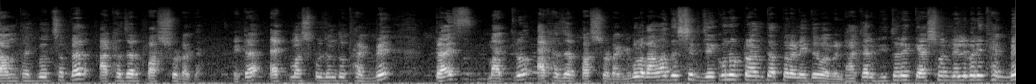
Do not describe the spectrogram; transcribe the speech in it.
দাম থাকবে হচ্ছে আপনার আট হাজার পাঁচশো টাকা। এটা এক মাস পর্যন্ত থাকবে। প্রাইস মাত্র আট হাজার পাঁচশো টাকা। এগুলো বাংলাদেশের যে কোনো প্রান্তে আপনারা নিতে পারবেন। ঢাকার ভিতরে ক্যাশ অন ডেলিভারি থাকবে।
